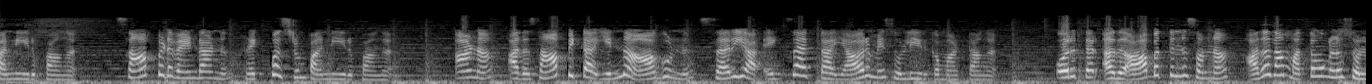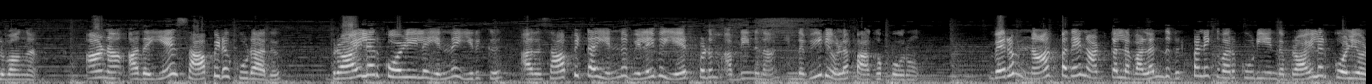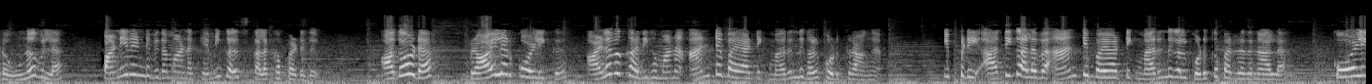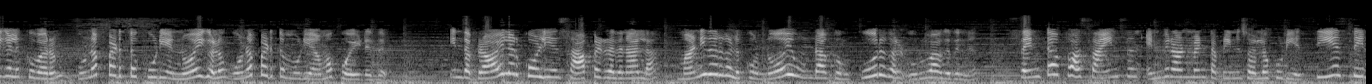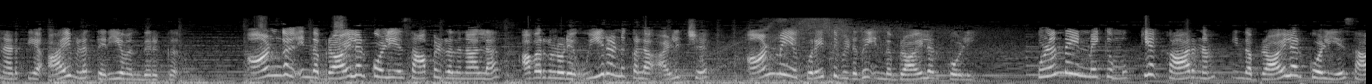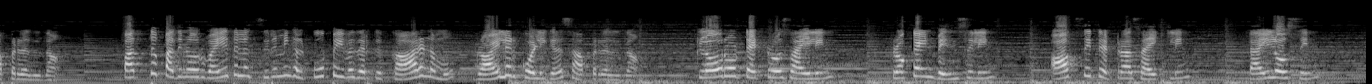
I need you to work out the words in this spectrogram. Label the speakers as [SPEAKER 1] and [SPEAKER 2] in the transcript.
[SPEAKER 1] பண்ணி இருப்பாங்க சாப்பிட வேண்டான்னு ரெக்வஸ்டும் பண்ணி இருப்பாங்க ஆனா அத சாப்பிட்டா என்ன ஆகும்னு சரியா எக்ஸாக்டா யாருமே சொல்லி இருக்க மாட்டாங்க. ஒருத்தர் அது ஆபத்துன்னு சொன்னா அதை தான் மத்தவங்களும் சொல்லுவாங்க. ஆனா அதை ஏன் சாப்பிடக்கூடாது? பிராய்லர் கோழியில என்ன இருக்கு? அதை சாப்பிட்டா என்ன விளைவு ஏற்படும் அப்படின்னு தான் இந்த வீடியோல பார்க்க போறோம். வெறும் நாற்பதே நாட்கள்ல வளர்ந்து விற்பனைக்கு வரக்கூடிய இந்த பிராய்லர் கோழியோட உணவுல பனிரெண்டு விதமான கெமிக்கல்ஸ் கலக்கப்படுது. அதோட பிராய்லர் கோழிக்கு அளவுக்கு அதிகமான ஆன்டிபயாட்டிக் மருந்துகள் கொடுக்கறாங்க. இப்படி அதிக அளவு ஆன்டிபயாட்டிக் மருந்துகள் கொடுக்கப்படுறதுனால கோழிகளுக்கு வரும் குணப்படுத்தக்கூடிய நோய்களும் குணப்படுத்த முடியாம போயிடுது. இந்த பிராய்லர் கோழியை சாப்பிடுறதுனால மனிதர்களுக்கும் நோய் உண்டாக்கும் கூறுகள் உருவாகுதுன்னு centre for science and environment அப்படின்னு சொல்லக்கூடிய சிஎஸ்சி நடத்திய ஆய்வுல தெரிய வந்திருக்கு. ஆண்கள் இந்த பிராய்லர் கோழியை சாப்பிடுறதுனால அவர்களுடைய உயிரணுக்களை அழிச்சு ஆண்மையை குறைத்து விடுது இந்த பிராய்லர் கோழி. குழந்தையின்மைக்கு முக்கிய காரணம் இந்த பிராய்லர் கோழியை சாப்பிடுறதுதான். பத்து பதினோரு வயதுல சிறுமிகள் பூ பெய்வதற்கு காரணமும் பிராய்லர் கோழிகளை சாப்பிடுறதுதான். Chlortetracycline procaine penicillin oxytetracycline tylosin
